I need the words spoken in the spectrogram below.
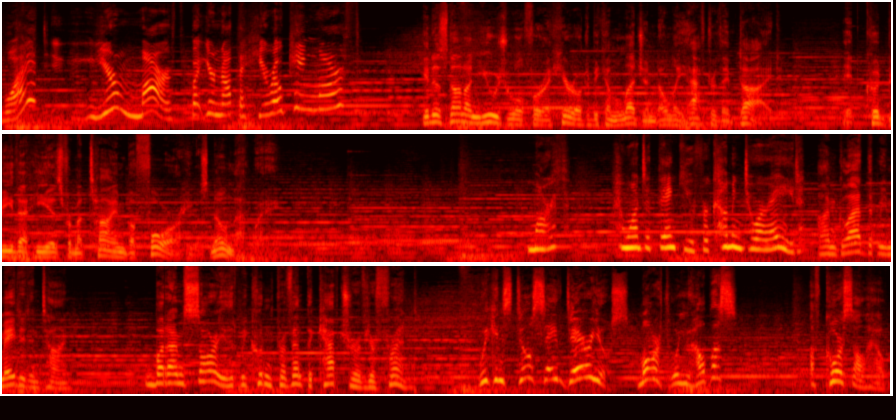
What? You're Marth, but you're not the Hero King Marth? It is not unusual for a hero to become legend only after they've died. It could be that he is from a time before he was known that way. Marth, I want to thank you for coming to our aid. I'm glad that we made it in time. But I'm sorry that we couldn't prevent the capture of your friend. We can still save Darius. Marth, will you help us? Of course I'll help.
